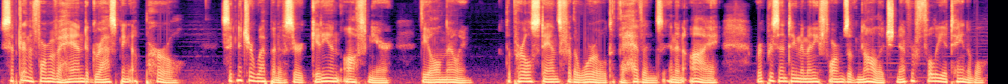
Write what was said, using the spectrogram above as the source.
Scepter in the form of a hand grasping a pearl. Signature weapon of Sir Gideon Ofnir, the All-Knowing. The pearl stands for the world, the heavens, and an eye, representing the many forms of knowledge never fully attainable.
